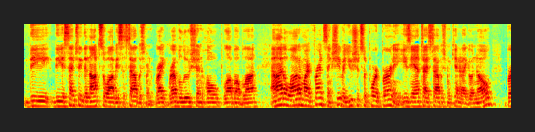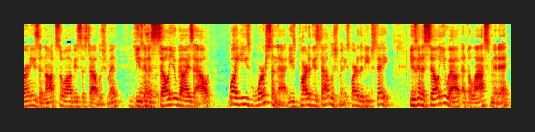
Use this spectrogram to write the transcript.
the the essentially the not so obvious establishment, right? Revolution, hope, blah blah blah. And I had a lot of my friends saying, Shiva, you should support Bernie. He's the anti-establishment candidate. I go, no, Bernie's a not so obvious establishment. He's going to sell you guys out. Well, he's worse than that. He's part of the establishment. He's part of the deep state. He's going to sell you out at the last minute,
